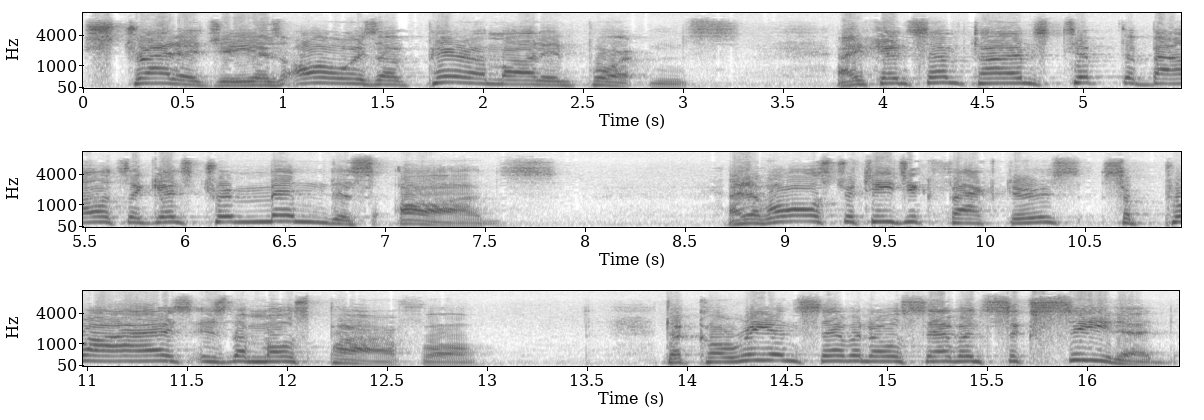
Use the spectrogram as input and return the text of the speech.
Strategy is always of paramount importance and can sometimes tip the balance against tremendous odds. and of all strategic factors, surprise is the most powerful. The Korean 707 succeeded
